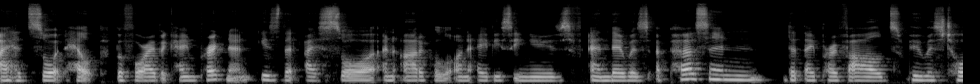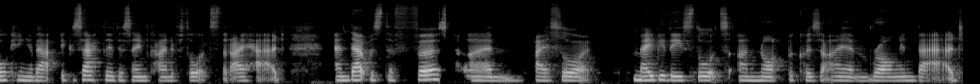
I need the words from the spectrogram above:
I had sought help before I became pregnant is that I saw an article on ABC News and there was a person that they profiled who was talking about exactly the same kind of thoughts that I had. And that was the first time I thought, maybe these thoughts are not because I am wrong and bad.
